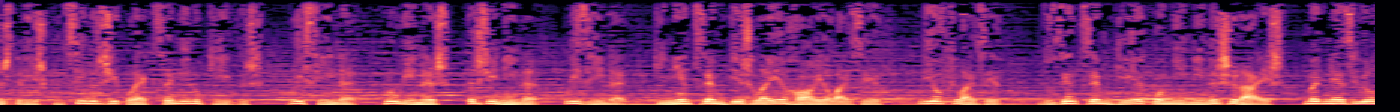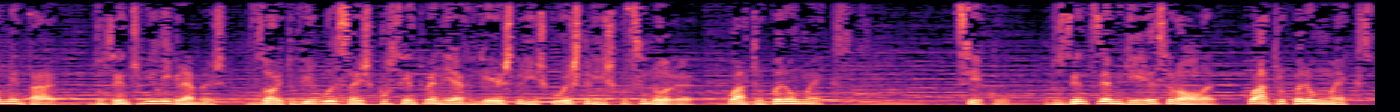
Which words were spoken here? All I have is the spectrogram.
asterisco Synergiplex aminokids, glicina, prolinas, arginina, lisina, 500 mg geleia royalizer, liofilizer, 200 mg Aquamim Gerais, magnésio elementar, 200 mg, 18,6% NRV asterisco asterisco cenoura, 4 para 1 x. Seco, 200 mg acerola, 4 para 1 x.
